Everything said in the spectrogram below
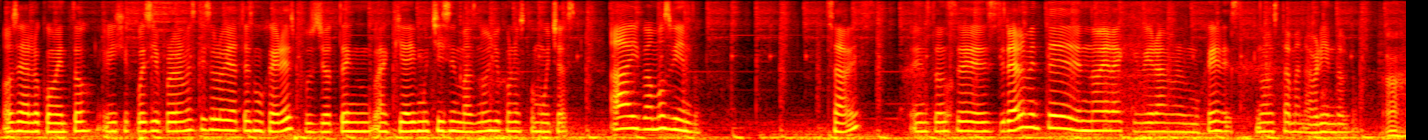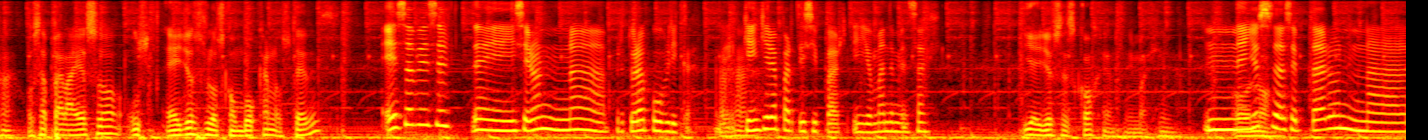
O sea, lo comentó. Y dije, pues si el problema es que solo hay tres mujeres, pues yo tengo, aquí hay muchísimas, ¿no? Yo conozco muchas. Ay, vamos viendo. ¿Sabes? Entonces, realmente no era que hubiera menos mujeres, no estaban abriéndolo. Ajá. O sea, para eso ellos los convocan a ustedes. Esa vez eh, hicieron una apertura pública. Ajá. ¿Quién quiere participar? Y yo mandé mensaje. Y ellos escogen, me imagino. Mm, ¿O ellos no? aceptaron a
